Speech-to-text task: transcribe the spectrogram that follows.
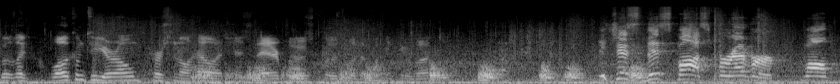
It was like, welcome to your own personal hell. It's just there, Blues Clues with a fucking tuba. It's just this boss forever while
